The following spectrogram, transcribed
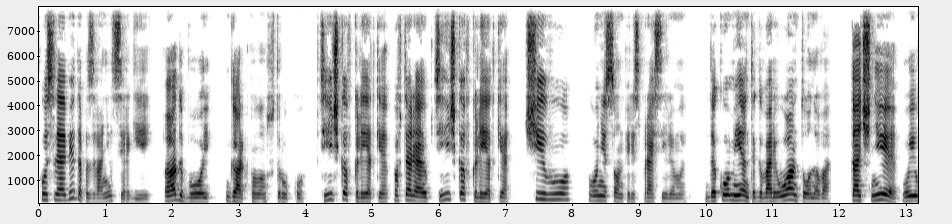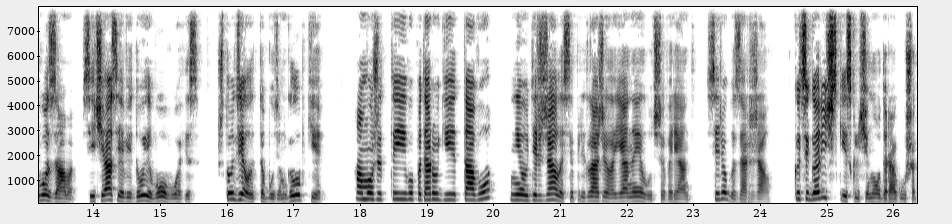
После обеда позвонил Сергей. «Отбой!» – гаркнул он в трубку. «Птичка в клетке. Повторяю, птичка в клетке». «Чего?» – в унисон переспросили мы. «Документы, говорю, у Антонова. Точнее, у его зама. Сейчас я веду его в офис. Что делать-то будем, голубки?» «А может, ты его по дороге того?» Не удержалась и предложила я наилучший вариант. Серега заржал. Категорически исключено, дорогуша.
